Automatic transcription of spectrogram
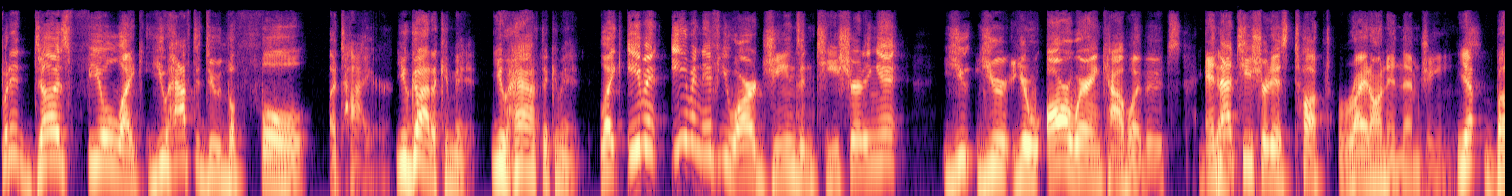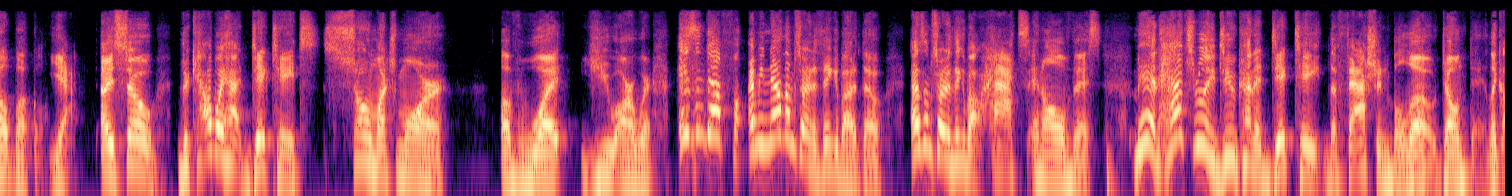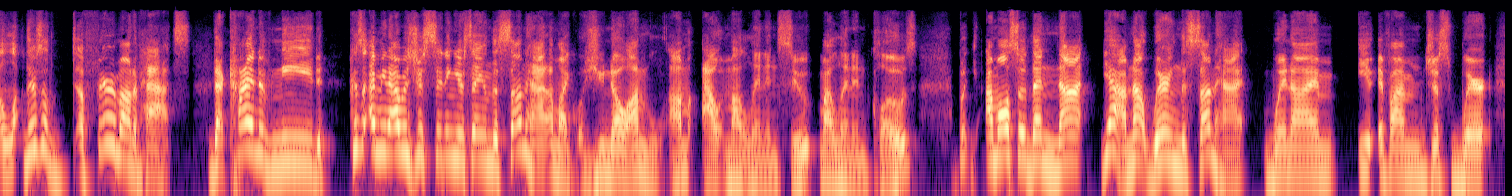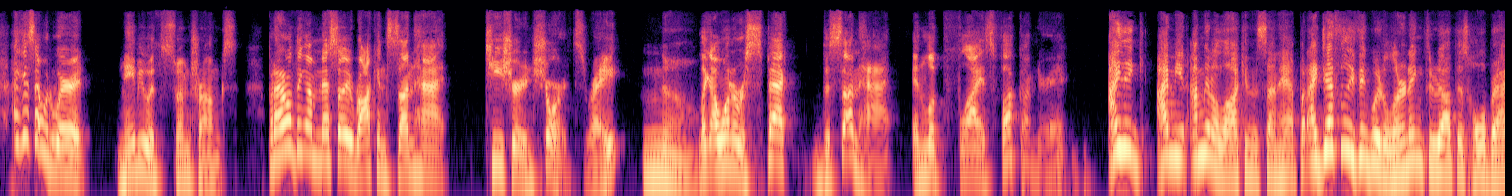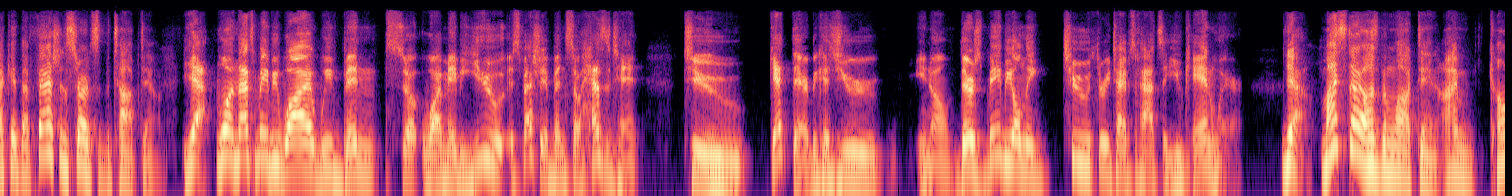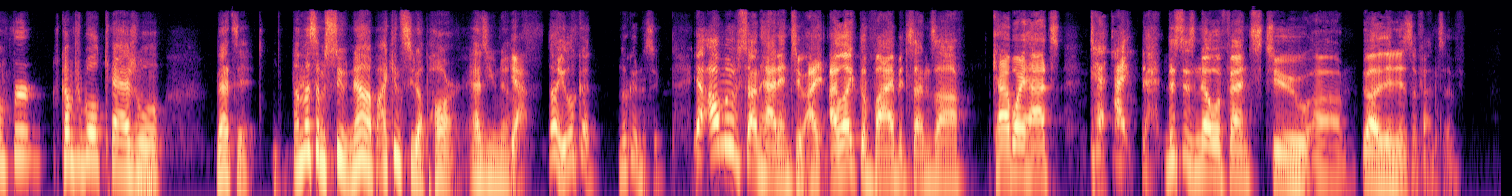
but it does feel like you have to do the full attire. You got to commit. You have to commit. Like even even if you are jeans and t-shirting it, you you're you are wearing cowboy boots, and that t-shirt is tucked right on in them jeans. Yep, belt buckle. Yeah. Uh, so the cowboy hat dictates so much more of what you are wearing. Isn't that? I mean, now that I'm starting to think about it, though, as I'm starting to think about hats and all of this, man, hats really do kind of dictate the fashion below, don't they? Like a lot, there's a, a fair amount of hats that kind of need. Because I mean, I was just sitting here saying the sun hat. I'm like, well, you know, I'm I'm out in my linen suit, my linen clothes, but I'm also then not. Yeah, I'm not wearing the sun hat when I'm if I'm just wear. I guess I would wear it maybe with swim trunks, but I don't think I'm necessarily rocking sun hat, t-shirt, and shorts, right? No. Like I want to respect the sun hat and look fly as fuck under it. I think, I mean, I'm going to lock in the sun hat, but I definitely think we're learning throughout this whole bracket that fashion starts at the top down. Yeah, well, and that's maybe why we've been so why maybe you especially have been so hesitant to get there because you you know there's maybe only two three types of hats that you can wear. Yeah. My style has been locked in. I'm comfort, comfortable, casual. Mm-hmm. That's it. Unless I'm suiting up, I can suit up hard, as you know. Yeah, no, you look good. Look good in a suit. Yeah, I'll move sun hat into. I I like the vibe it sends off. Cowboy hats. te- I this is no offense to. Um, well, it is offensive,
